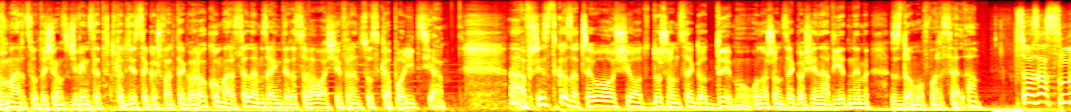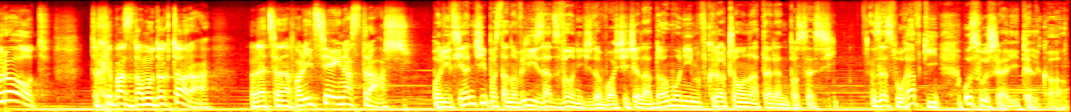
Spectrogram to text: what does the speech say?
W marcu 1944 roku Marcelem zainteresowała się francuska policja. A wszystko zaczęło się od duszącego dymu unoszącego się nad jednym z domów Marcela. Co za smród! To chyba z domu doktora. Lecę na policję i na straż. Policjanci postanowili zadzwonić do właściciela domu, nim wkroczą na teren posesji. Ze słuchawki usłyszeli tylko.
